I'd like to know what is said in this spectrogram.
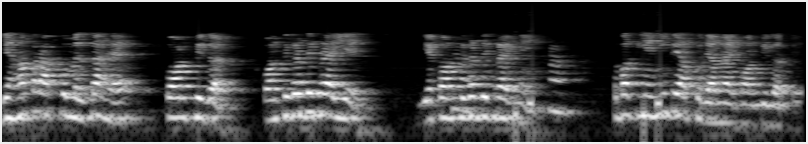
यहाँ पर आपको मिलता है कॉन्फ़िगर कॉन्फ़िगर दिख रहा है ये? ये कॉन्फ़िगर दिख रहा है नहीं? हाँ। तो बस यहीं पे आपको जाना है कॉन्फ़िगर पे।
